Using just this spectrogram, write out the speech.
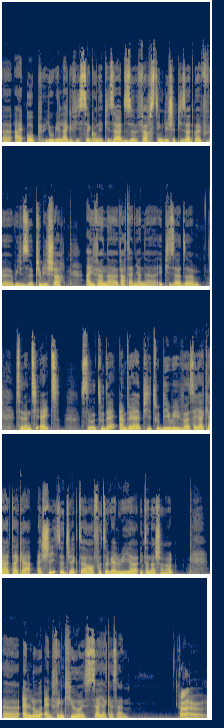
I hope you will like this second episode, the first English episode with, with the publisher Ivan Vartanian, episode um, 78. So today, I'm very happy to be with uh, Sayaka Takahashi, the director of Photo Gallery uh, International. Uh, hello, and thank you, uh, Sayaka-san. Hello.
